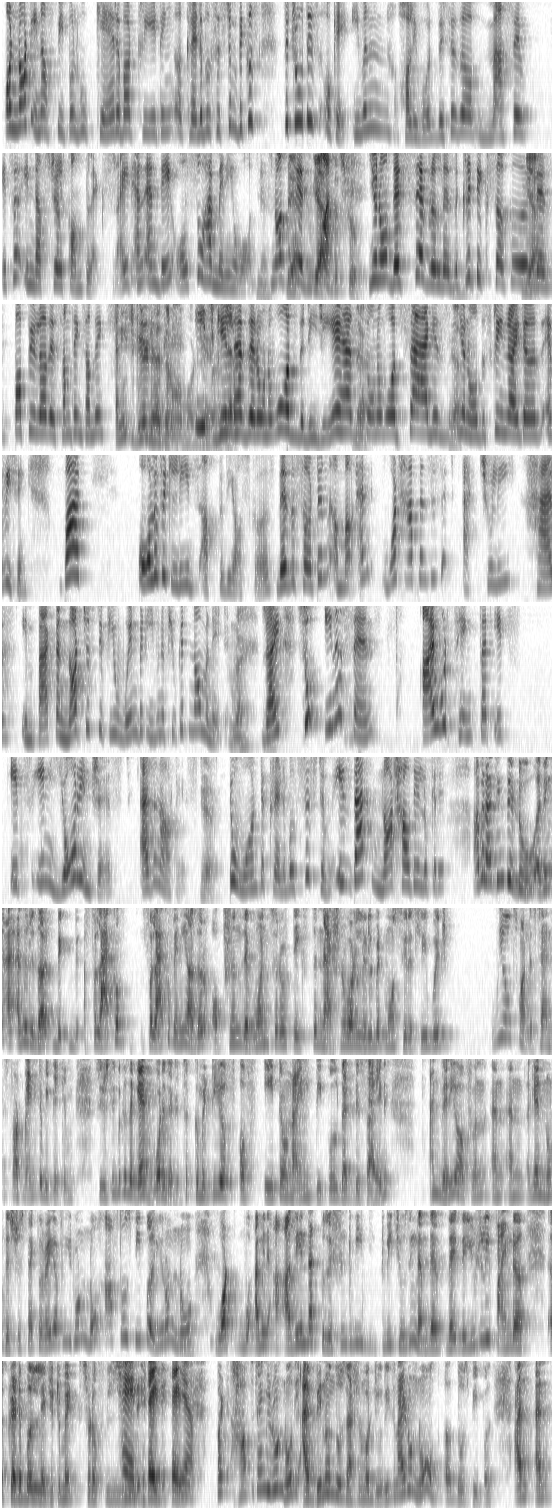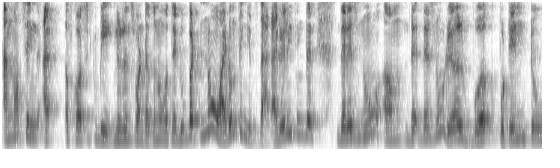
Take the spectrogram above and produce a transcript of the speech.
or not enough people who care about creating a credible system? Because the truth is okay even hollywood this is a massive it's an industrial complex right? And and they also have many awards. Yeah. it's not that yeah. there's yeah, one. that's true. You know there's several. There's the critics circle yeah. there's popular there's something something. And each guild has their own awards. Each guild has their own awards. The dga has its own awards. Sag is you know the screenwriters everything. But all of it leads up to the Oscars. There's a certain amount, and what happens is it actually has impact, and not just if you win, but even if you get nominated. Right. Right. So, in a sense, I would think that it's it's in your interest as an artist yeah. to want a credible system. Is that not how they look at it? I mean, I think they do. I think as a result, for lack of for lack of any other options, everyone sort of takes the national award a little bit more seriously, which we also understand it's not meant to be taken seriously because again what is it it's a committee of, of eight or nine people that decide and very often and and again no disrespect but very often you don't know half those people you don't know mm. what i mean are they in that position to be to be choosing them there's they, they usually find a, a credible legitimate sort of lead head head, head. Yeah. But half the time you don't know the i've been on those national award juries and i don't know uh, those people. And and i'm not saying uh, of course it could be ignorance one doesn't know what they do but no i don't think it's that. I really think that there is no um th- there's no real work put into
